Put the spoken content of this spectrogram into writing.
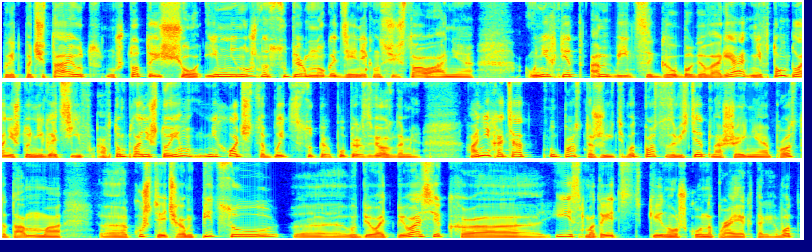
предпочитают ну, что-то еще. Им не нужно супер много денег на существование. У них нет амбиций, грубо говоря, не в том плане, что негатив, а в том плане, что им не хочется быть супер-пупер звездами. Они хотят ну, просто жить, вот просто завести отношения, просто там э, кушать вечером пиццу, э, выпивать пивасик э, и смотреть киношку на проекторе. Вот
